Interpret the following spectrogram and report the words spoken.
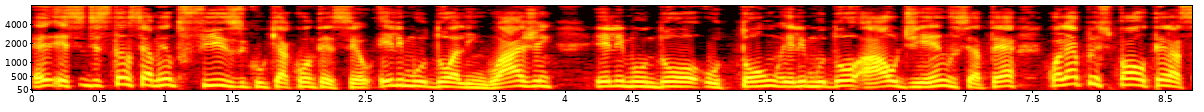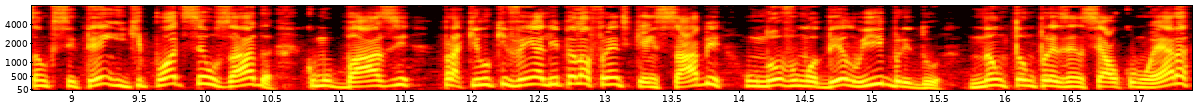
é, esse distanciamento físico que aconteceu, ele mudou a linguagem, ele mudou o tom, ele mudou a audiência até. Qual é a principal alteração que se tem e que pode ser usada como base para aquilo que vem ali pela frente? Quem sabe um novo modelo híbrido, não tão presencial como era,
